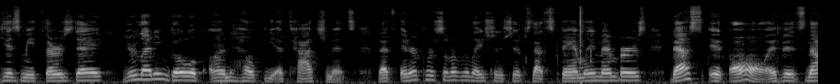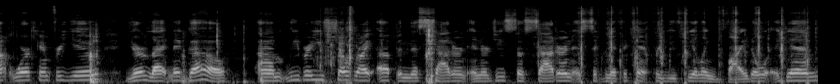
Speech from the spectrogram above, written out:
gives me Thursday. You're letting go of unhealthy attachments. That's interpersonal relationships. That's family members. That's it all. If it's not working for you, you're letting it go. Um, Libra, you right up in this Saturn energy. So Saturn is significant for you feeling vital again.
